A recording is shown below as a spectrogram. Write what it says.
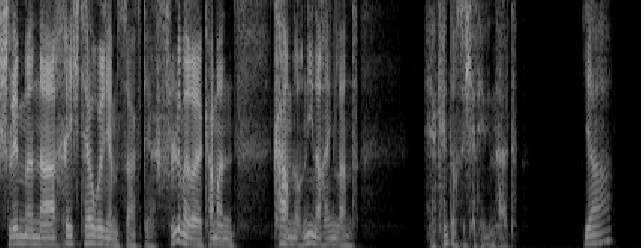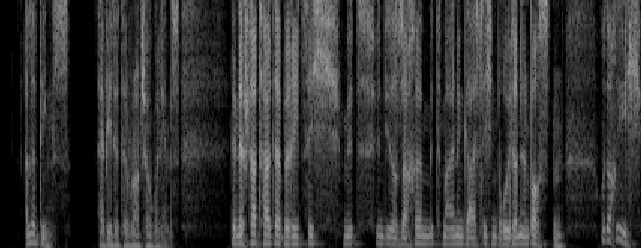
Schlimme Nachricht, Herr Williams, sagte er. Schlimmere kann man, kam noch nie nach England. Er kennt doch sicher den Inhalt. Ja, allerdings, erwiderte Roger Williams, denn der Statthalter beriet sich mit in dieser Sache mit meinen geistlichen Brüdern in Boston, und auch ich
